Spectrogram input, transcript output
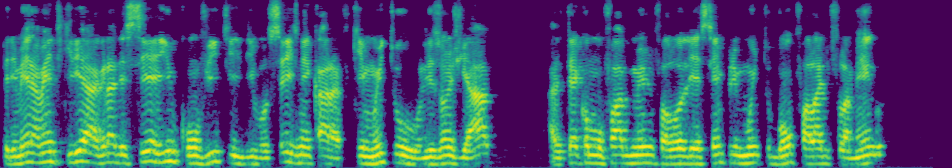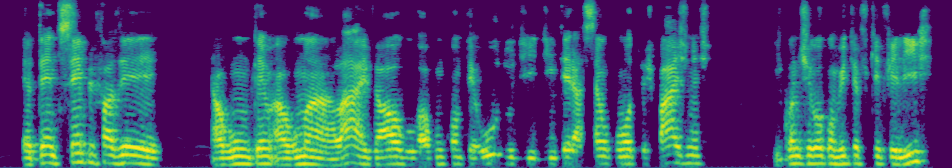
Primeiramente, queria agradecer aí o convite de vocês, né, cara? Fiquei muito lisonjeado. Até como o Fábio mesmo falou ali, é sempre muito bom falar de Flamengo. Eu tento sempre fazer algum alguma live, algo, algum conteúdo de, de interação com outras páginas. E quando chegou o convite, eu fiquei feliz.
